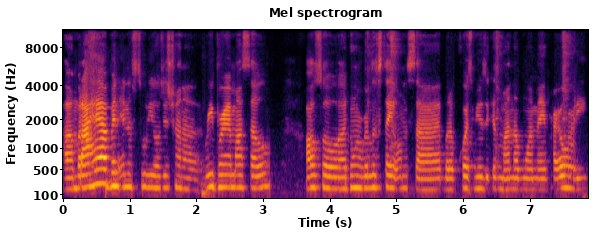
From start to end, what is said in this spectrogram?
Um, but I have been in the studio just trying to rebrand myself. Also uh, doing real estate on the side, but of course, music is my number one main priority.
